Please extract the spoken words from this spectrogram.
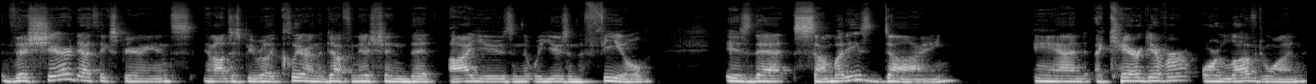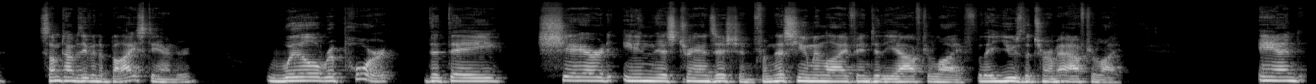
the shared death experience and i'll just be really clear on the definition that i use and that we use in the field is that somebody's dying and a caregiver or loved one sometimes even a bystander will report that they shared in this transition from this human life into the afterlife. They use the term afterlife. And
